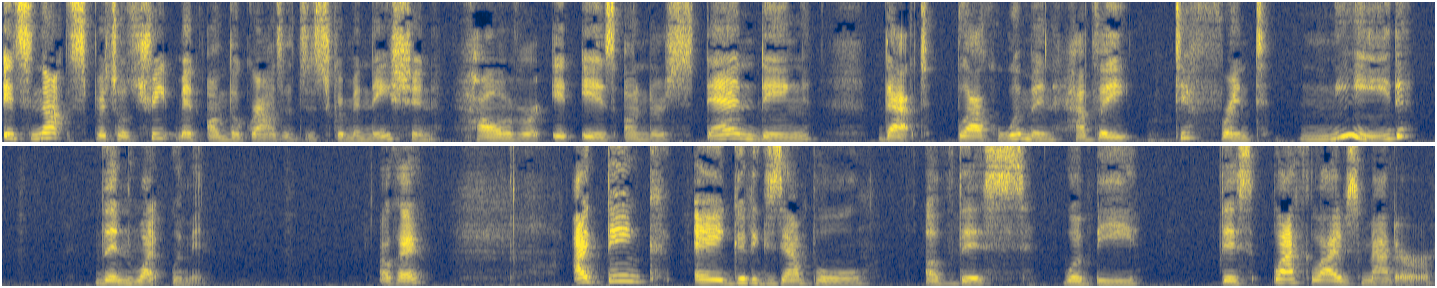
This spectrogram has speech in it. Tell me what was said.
It's not special treatment on the grounds of discrimination. However, it is understanding that black women have a different need than white women. Okay? I think a good example of this would be this Black Lives Matter.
